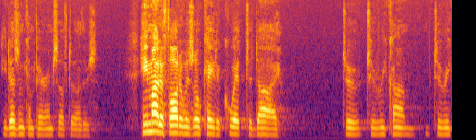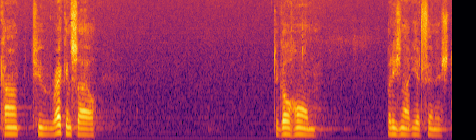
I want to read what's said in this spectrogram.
He doesn't compare himself to others. He might have thought it was okay to quit, to die, to, to, recon, to, recon, to reconcile, to go home, but he's not yet finished.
